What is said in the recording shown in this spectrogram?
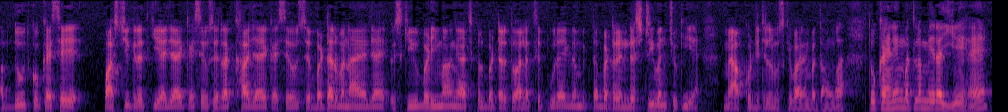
अब दूध को कैसे पाश्चीकृत किया जाए, कैसे उसे रखा जाए, कैसे उसे बटर बनाया जाए, उसकी भी बड़ी मांग है। आजकल बटर तो अलग से पूरा एकदम बिकता बटर इंडस्ट्री बन चुकी है। मैं आपको डिटेल में उसके बारे में बताऊँगा। तो कहने का मतलब मेरा ये है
